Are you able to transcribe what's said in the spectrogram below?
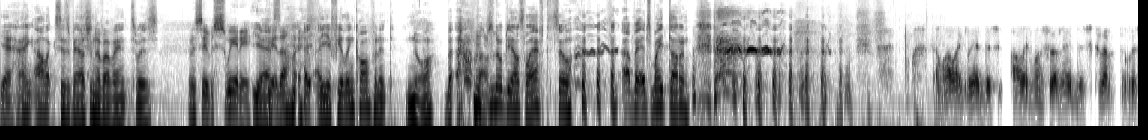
Yeah, I think Alex's version of events was. It was, it was sweary. Yes. Are, are, you feeling confident? No, but there's nobody else left, so I bet it's my turn. and Alec read this. Alec must have read the script. It was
